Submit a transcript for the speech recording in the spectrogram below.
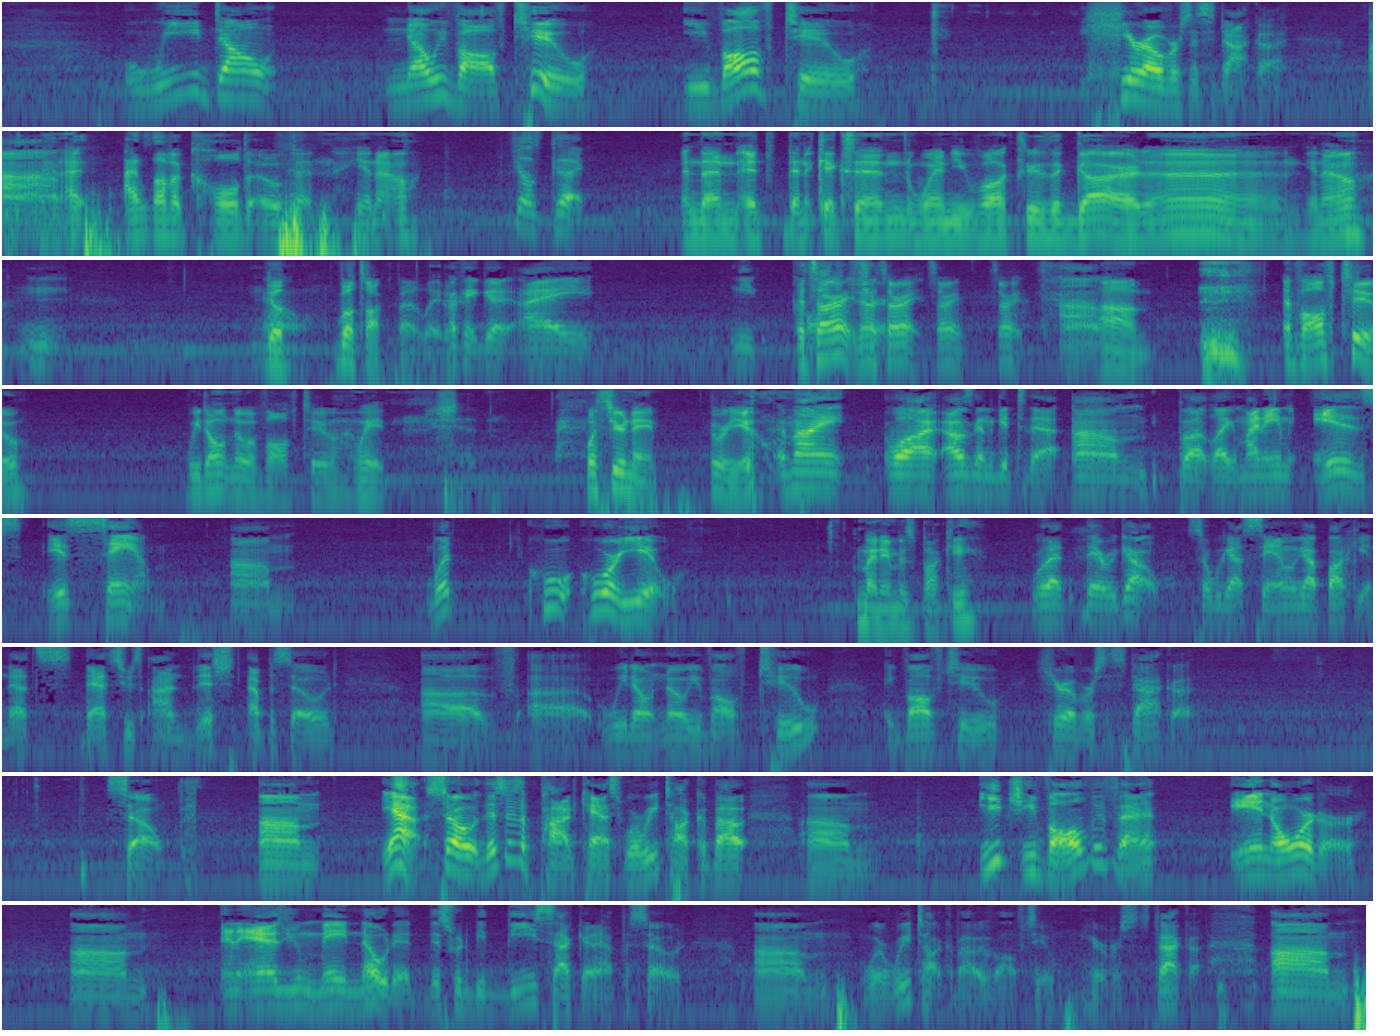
We Don't Know Evolve 2, Evolve 2, Hero versus Hidaka. Um, Man, I, I love a cold open, you know? feels good. And then it then it kicks in when you walk through the garden, you know? N- No. You'll, we'll talk about it later. Okay, good. I need. It's all right. No, it's all right. It's all right. It's all right. Um, Um, Evolve 2. We don't know Evolve 2. Wait, shit. What's your name? Who are you? am I? Well, I, I was gonna get to that. Um, but like, my name is is Sam. Um, what? Who who are you? My name is Bucky. Well, that there we go. So we got Sam, we got Bucky, and that's that's who's on this episode of uh, We Don't Know Evolve Two, Evolve Two, Hero versus Daka. So, um, yeah. So this is a podcast where we talk about um, each Evolve event in order. Um, and as you may noted, this would be the second episode um, where we talk about Evolve Two, here versus Daka. Um,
